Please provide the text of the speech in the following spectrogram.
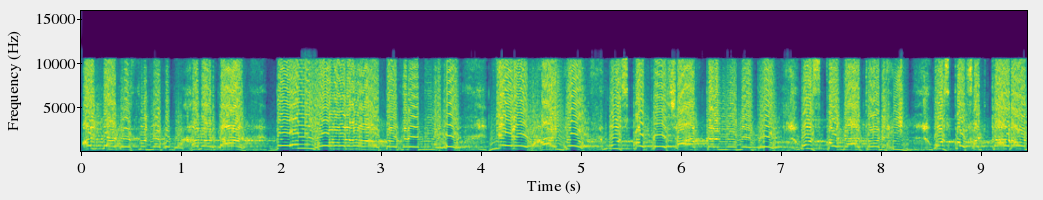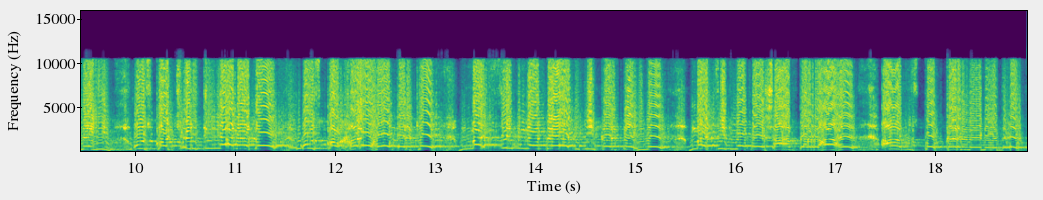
اللہ کے رسول نے خبردار دو ہو رہا بدرے منہ ہو۔ میرے بھائیو اس کو پیشاب کر لینے دو اس نہیں، اس کو پھٹکارو نہیں، اس کو چھڑکیاں نہ دو، اس کو کھڑے ہو کر کے مسجد میں بے ادبی کرتے ہوئے مسجد میں پیشاب کر رہا ہے۔ آپ اس کو کر لینے دو۔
